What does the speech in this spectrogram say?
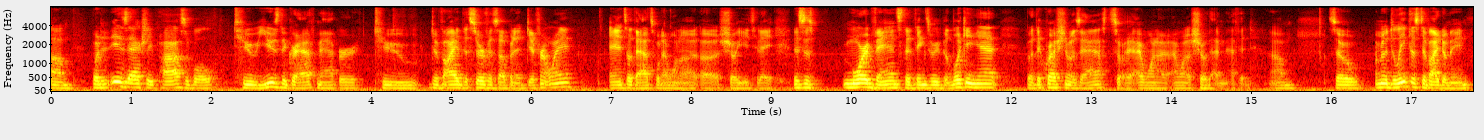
um, but it is actually possible to use the graph mapper to divide the surface up in a different way. And so that's what I want to uh, show you today. This is more advanced than things we've been looking at, but the question was asked, so I want to I want to show that method. Um, so I'm going to delete this divide domain.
